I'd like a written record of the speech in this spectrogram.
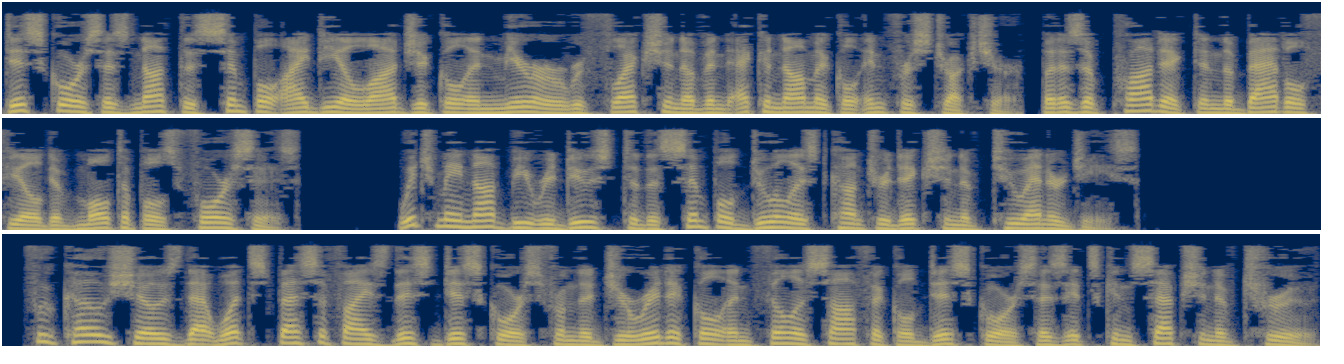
discourse is not the simple ideological and mirror reflection of an economical infrastructure, but is a product and the battlefield of multiples forces which may not be reduced to the simple dualist contradiction of two energies. Foucault shows that what specifies this discourse from the juridical and philosophical discourse is its conception of truth.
